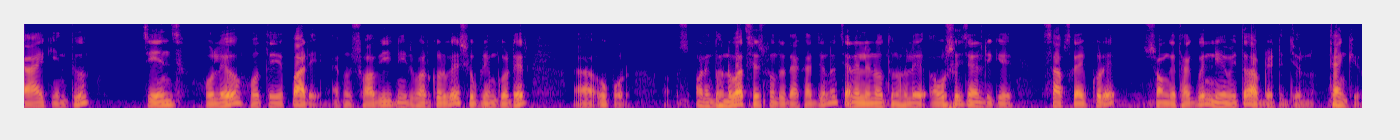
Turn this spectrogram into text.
রায় কিন্তু চেঞ্জ হলেও হতে পারে। এখন সবই নির্ভর করবে সুপ্রিম কোর্টের উপর। অনেক ধন্যবাদ। শেষ পর্যন্ত দেখার জন্য। চ্যানেলে নতুন হলে অবশ্যই চ্যানেলটিকে সাবস্ক্রাইব করে সঙ্গে থাকবেন নিয়মিত আপডেটের জন্য। Thank you.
